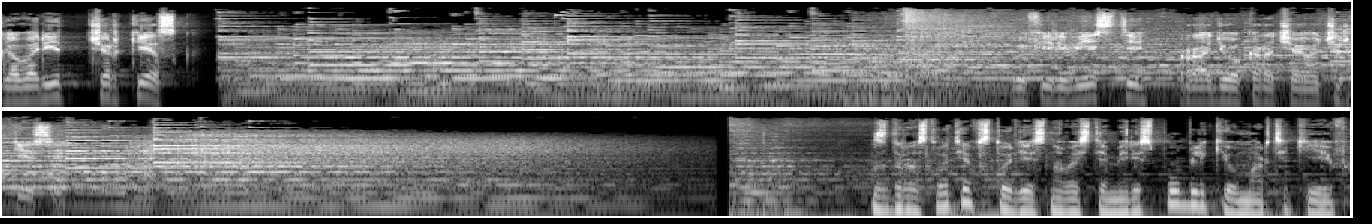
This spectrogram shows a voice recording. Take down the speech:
Говорит Черкесск. В эфире Вести, радио Карачаево-Черкесия. Здравствуйте, в студии с новостями республики у Марти Киев.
